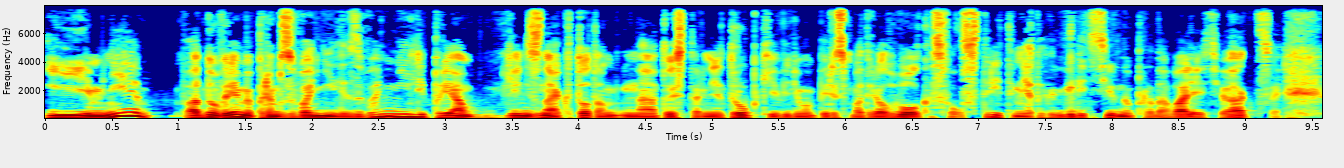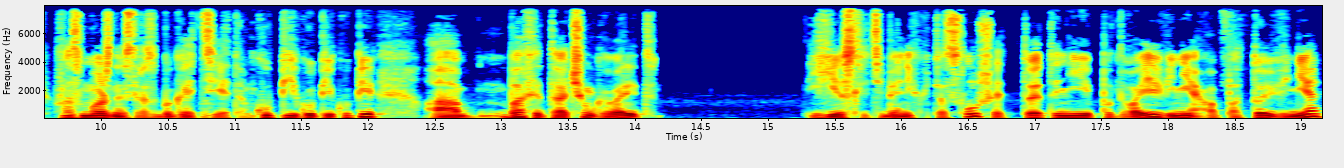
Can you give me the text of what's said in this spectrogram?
И мне одно время прям звонили, звонили прям, я не знаю, кто там на той стороне трубки, видимо, пересмотрел «Волка» с Уолл-стрит, и мне так агрессивно продавали эти акции, возможность разбогатеть, там, купи, купи, купи. А Баффет о чем говорит? Если тебя не хотят слушать, то это не по твоей вине, а по той вине,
